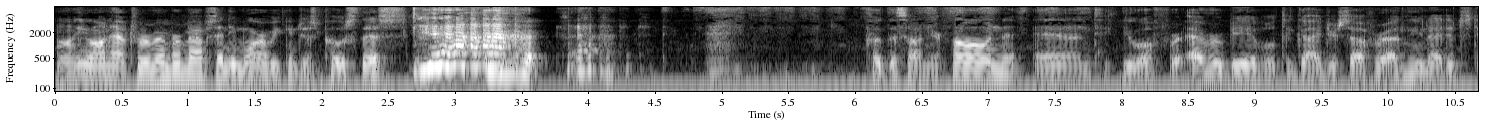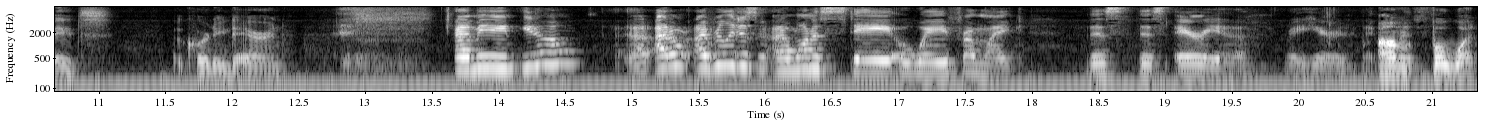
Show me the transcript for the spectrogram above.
Well, you won't have to remember maps anymore. We can just post this, put this on your phone, and you will forever be able to guide yourself around the United States, according to Aaron. I mean, you know, I, don't. I really just I want to stay away from like this this area right here. Um, with- but what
